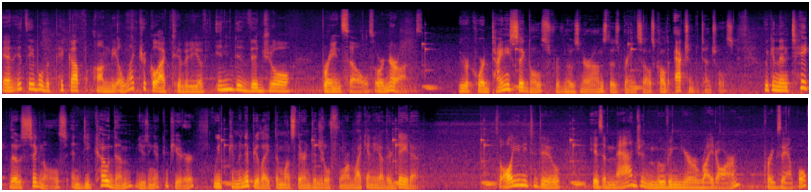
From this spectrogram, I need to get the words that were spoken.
and it's able to pick up on the electrical activity of individual brain cells or neurons. We record tiny signals from those neurons, those brain cells, called action potentials. We can then take those signals and decode them using a computer. We can manipulate them once they're in digital form like any other data. So all you need to do is imagine moving your right arm, for example,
